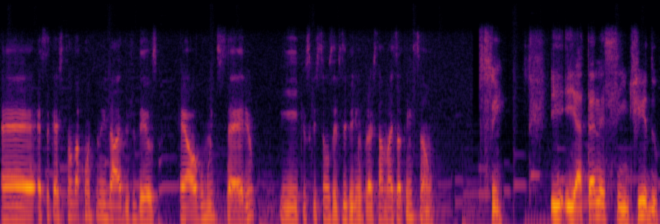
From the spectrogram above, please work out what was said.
é, essa questão da continuidade dos judeus é algo muito sério e que os cristãos eles deveriam prestar mais atenção. Sim. E, e até nesse sentido,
